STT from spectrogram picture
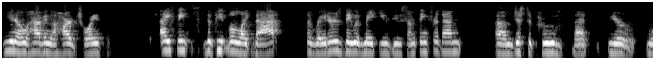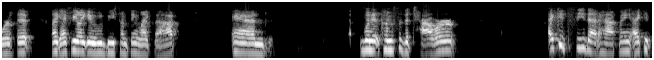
you know, having a hard choice. I think the people like that, the Raiders, they would make you do something for them um, just to prove that you're worth it. Like I feel like it would be something like that. And when it comes to the tower, I could see that happening. I could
